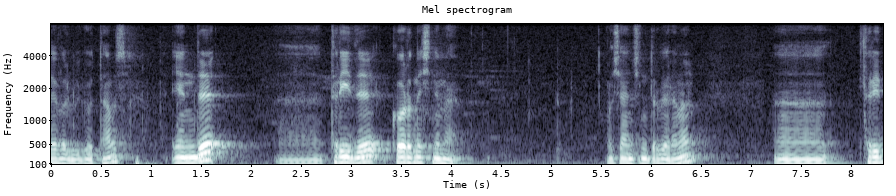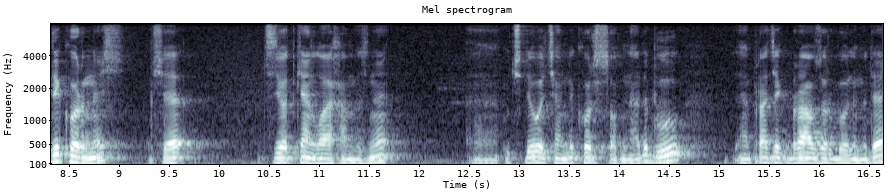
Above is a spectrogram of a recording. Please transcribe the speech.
levelga o'tamiz. Endi e, 3d ko'rinish nima? O'shani tushuntirib beraman. 3d ko'rinish o'sha chizayotgan loyihamizni e, 3d o'lchamda ko'rish hisoblanadi. Bu e, project browser bo'limida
